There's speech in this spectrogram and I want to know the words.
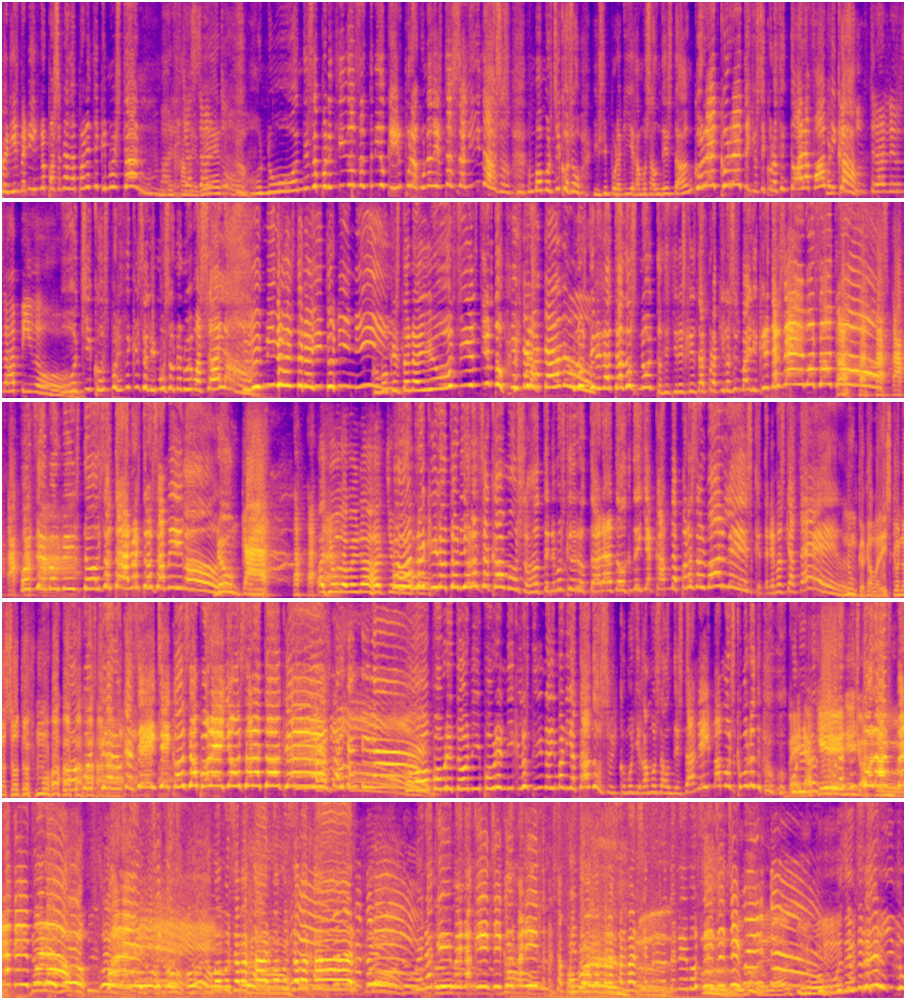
Venid, venid, no pasa nada. Parece que no están. Vale, Déjame ya ver. ¡Oh, no! ¡Han desaparecido! ¡Se han tenido que ir por alguna de estas salidas! Vamos, chicos. oh, ¿Y si por aquí llegamos a donde están? ¡Corred, corred! Ellos se conocen toda la Hay que fábrica. encontrarles rápido. ¡Oh, chicos! Parece que salimos a una nueva sala. ¡Mira, están ahí, Tonini! ¿Cómo que están ahí? ¡Oh, sí, es cierto! ¡Están ¡Espera! atados! ¡Los tienen atados! ¡No! Entonces tienes que estar por aquí los Smiley Critters. ¡Eh, vosotros! ¡Os hemos visto! ¡Soltad a nuestros amigos! ¡Nunca! ¡Ayúdame, Nacho! ¡Ah, tranquilo, Tony! ¡Ahora sacamos! Oh, tenemos que derrotar a Dog Day y a Catnap para salvarles. ¿Qué tenemos que hacer? Nunca acabaréis con nosotros. ¡Oh, pues claro que sí, chicos! ¡A por ellos! ¡Al ataque! ¿Y cómo llegamos a donde están? ¡Ey, vamos! ¿Cómo lo oh, Ven aquí, fuera! ¡Vale, chicos! ¡Vamos a bajar! ¡Vamos a bajar! ¡Ven aquí, ven aquí, chicos! ¡Venid! Me están poniendo agua para salvarse, pero lo tenemos. ¡Sí, sí, sí! ¡No puede ser!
